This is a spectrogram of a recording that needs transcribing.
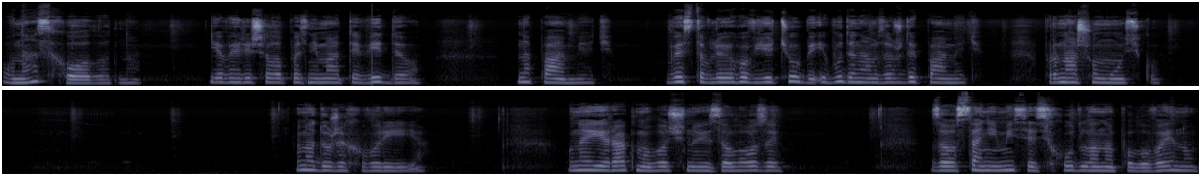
У нас холодно. Я вирішила познімати відео на пам'ять. Виставлю його в Ютубі і буде нам завжди пам'ять про нашу муську. Вона дуже хворіє. У неї рак молочної залози. За останній місяць худла наполовину.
